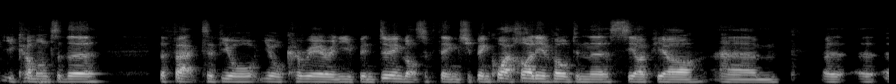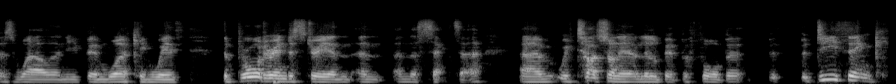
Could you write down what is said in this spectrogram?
you come onto the the fact of your your career and you've been doing lots of things. You've been quite highly involved in the CIPR um, uh, uh, as well, and you've been working with the broader industry and and, and the sector. Um, we've touched on it a little bit before, but, but but do you think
